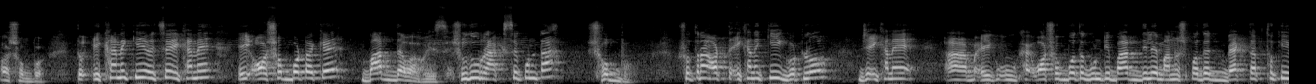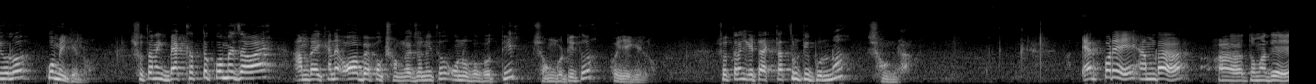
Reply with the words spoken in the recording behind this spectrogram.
অসভ্য। তো এখানে কি হয়েছে? এখানে এই অসভ্যটাকে বাদ দেওয়া হয়েছে। শুধু রাখছে কোনটা? সভ্য। সুতরাং অর্থাৎ এখানে কি ঘটলো? যে এখানে এই অসভ্যতা গুণটি বাদ দিলে মানুষ পদের ব্যক্তার্থ কি হলো? কমে গেল। সুতরাং ব্যক্তার্থ কমে যাওয়ায় আমরা এখানে অব্যাপক সংজ্ঞাজনিত অনুপপত্তি সংগঠিত হয়ে গেল। সুতরাং এটা একটা ত্রুটিপূর্ণ সংজ্ঞা। এরপরে আমরা তোমাদের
